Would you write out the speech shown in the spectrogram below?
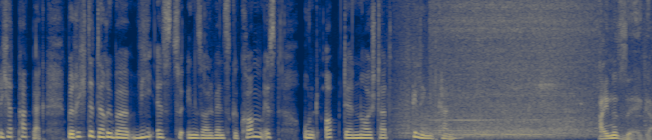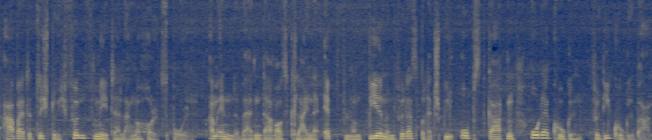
Richard Pattberg berichtet darüber, wie es zur Insolvenz gekommen ist und ob der Neustart gelingen kann. Eine Säge arbeitet sich durch fünf Meter lange Holzbohlen. Am Ende werden daraus kleine Äpfel und Birnen für das Brettspiel Obstgarten oder Kugeln für die Kugelbahn.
